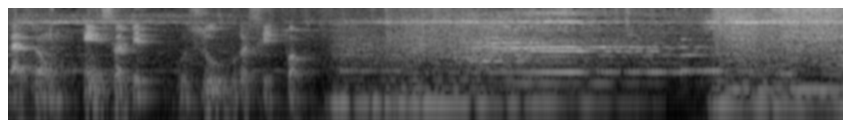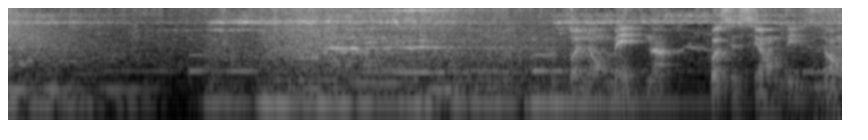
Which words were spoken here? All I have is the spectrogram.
La zone insolite vous ouvre ses portes. Prenons maintenant possession des ondes.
